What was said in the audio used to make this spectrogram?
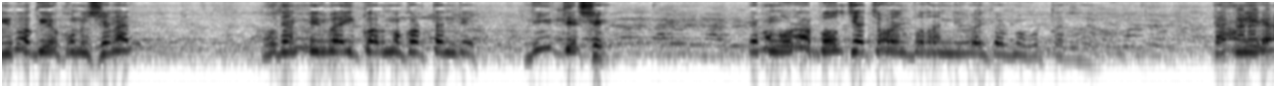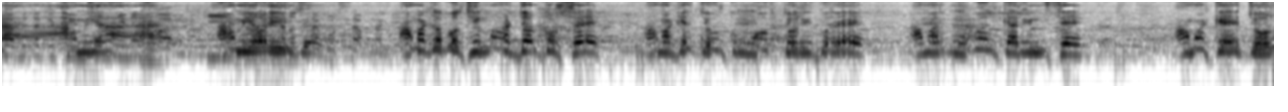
বিভাগীয় কমিশনার প্রধান নির্বাহী কর্মকর্তার নির্দেশে এবং ওরা বলছে চলেন প্রধান নির্বাহী কর্মকর্তার আমি আমি আমি ওই আমাকে বলছি মারধর করছে আমাকে মত তৈরি করে আমার মোবাইল কারি নিছে, আমাকে জোর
